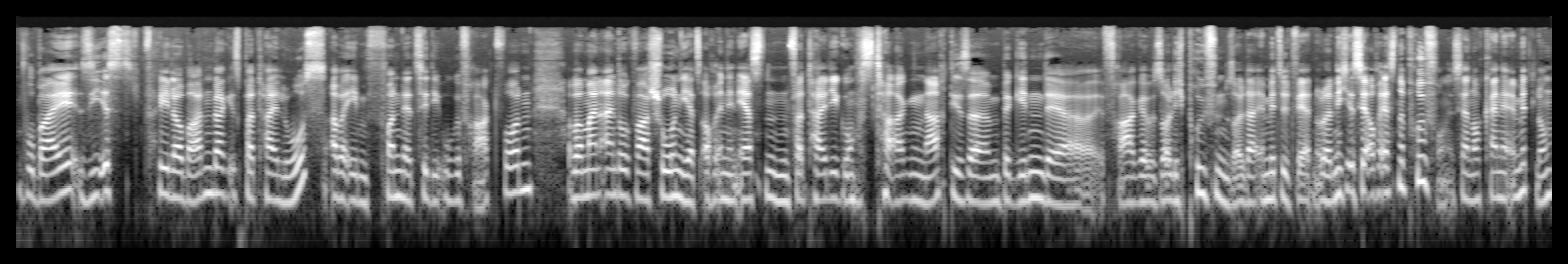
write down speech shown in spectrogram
Wobei sie ist, Fehlau-Badenberg ist parteilos, aber eben von der CDU gefragt worden. Aber mein Eindruck war schon jetzt auch in den ersten Verteidigungstagen nach diesem Beginn der Frage, soll ich prüfen, soll da ermittelt werden oder nicht, ist ja auch erst eine Prüfung, ist ja noch keine Ermittlung.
